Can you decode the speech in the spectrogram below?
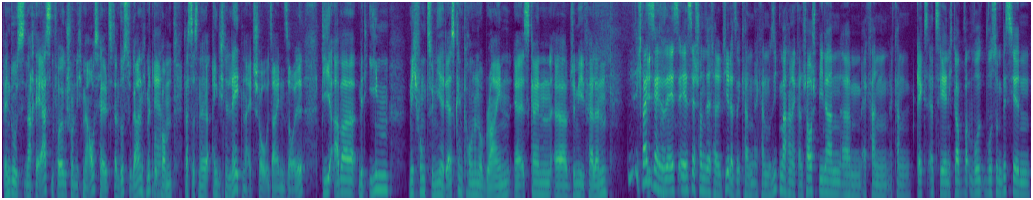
wenn du es nach der ersten Folge schon nicht mehr aushältst, dann wirst du gar nicht mitbekommen, ja. dass das eine, eigentlich eine Late-Night-Show sein soll, die aber mit ihm nicht funktioniert. Er ist kein Conan O'Brien, er ist kein äh, Jimmy Fallon. Ich weiß es ja, er ist, er ist ja schon sehr talentiert. Also er kann, er kann Musik machen, er kann Schauspielern, ähm, er, kann, er kann Gags erzählen. Ich glaube, wo, wo es so ein bisschen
